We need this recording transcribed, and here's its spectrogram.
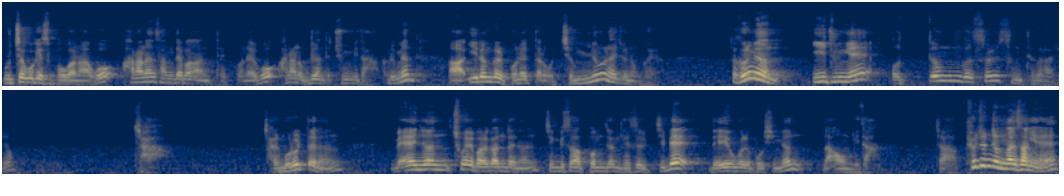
우체국에서 보관하고 하나는 상대방한테 보내고 하나는 우리한테 줍니다. 그러면 아 이런 걸 보냈다고 증명을 해주는 거예요. 자 그러면 이 중에 어떤 것을 선택을 하죠? 자, 잘 모를 때는 매년 초에 발간되는 증비사 범정 해설집의 내용을 보시면 나옵니다. 자, 표준 정관상에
